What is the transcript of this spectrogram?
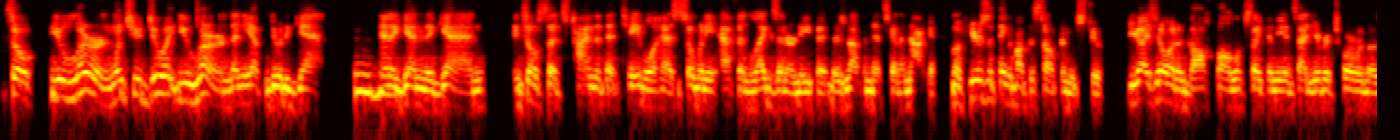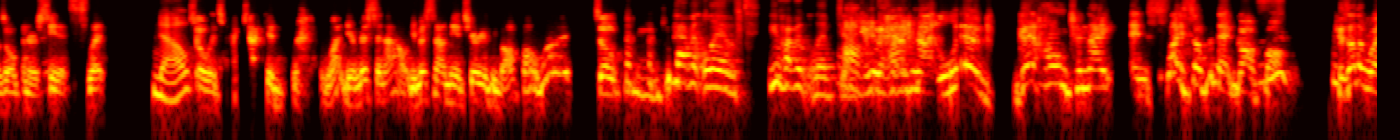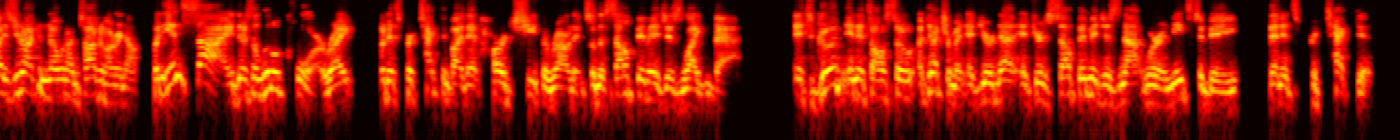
So you learn. Once you do it, you learn. Then you have to do it again Mhm. and again and again until such time that that table has so many effing legs underneath it. There's nothing that's going to knock it. Look, here's the thing about the self image too. You guys know what a golf ball looks like on the inside. You ever tore one of those open or seen it slit? No. So it's protected. What? You're missing out. You're missing out on the interior of the golf ball. What? So You haven't lived. You haven't lived. yet. Oh, you have not lived. Get home tonight and slice open that golf ball. Because otherwise, you're not going to know what I'm talking about right now. But inside, there's a little core, right? But it's protected by that hard sheath around it. So the self image is like that. It's good and it's also a detriment. If your not, if your self image is not where it needs to be, then it's protected.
